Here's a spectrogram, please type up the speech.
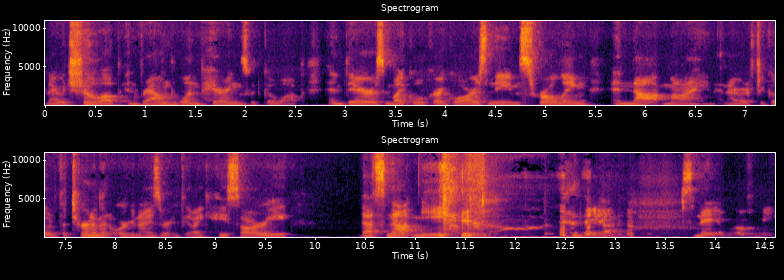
and I would show up, and round one pairings would go up, and there's Michael Gregoire's name scrolling and not mine. And I would have to go to the tournament organizer and be like, hey, sorry, that's not me. and they have the name of me.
